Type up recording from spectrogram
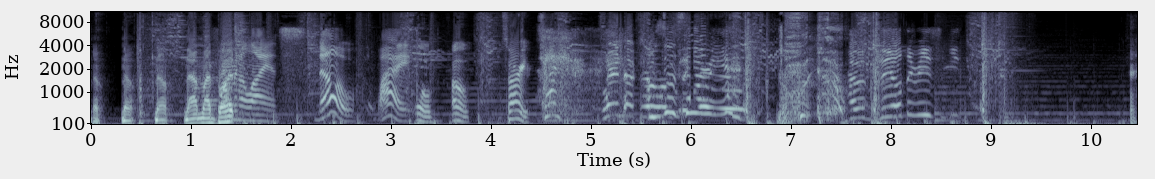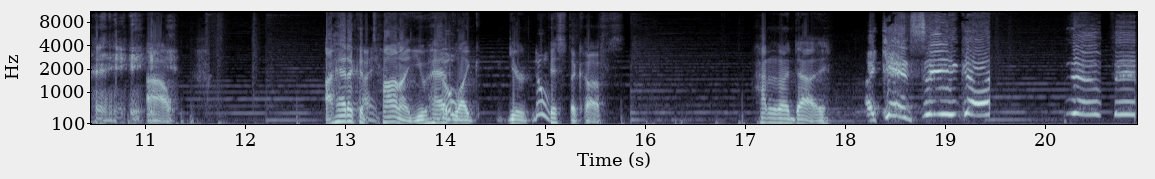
No, no, no, not my butt. Form butt. an alliance. No. Why? Oh, oh, sorry. Sorry. We're not I'm so sorry. I was the only reason. You... Ow. I had a katana. You had No. like your No. fisticuffs. How did I die? I can't see, God. No, man.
